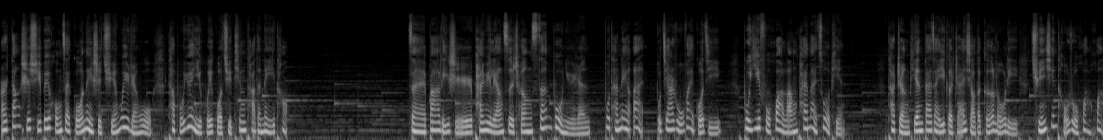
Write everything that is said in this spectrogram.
而当时徐悲鸿在国内是权威人物，他不愿意回国去听他的那一套。在巴黎时，潘玉良自称“三不女人”：不谈恋爱，不加入外国籍，不依附画廊拍卖作品。他整天待在一个窄小的阁楼里，全心投入画画。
